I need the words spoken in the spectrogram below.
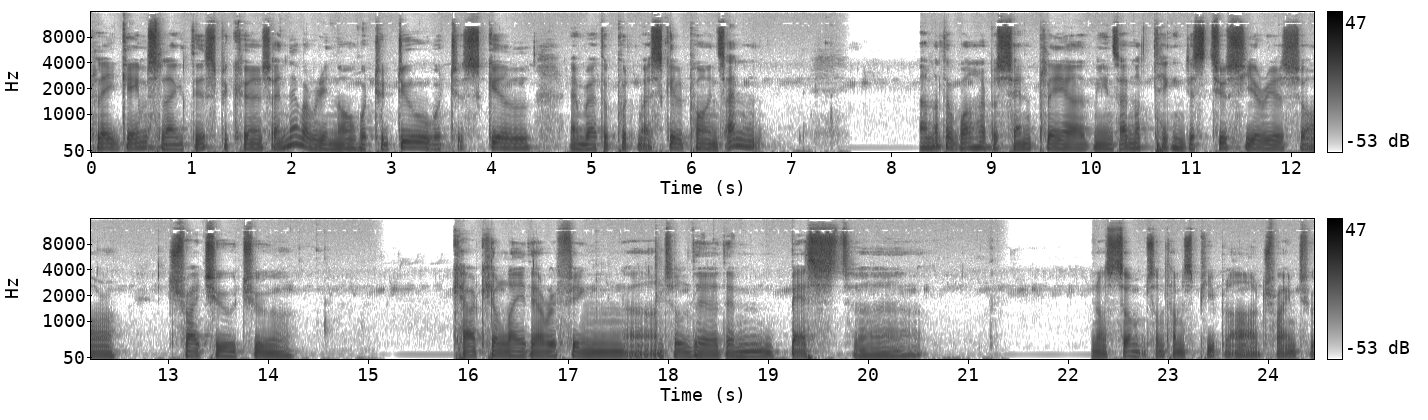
play games like this because I never really know what to do, what to skill, and where to put my skill points. I'm I'm not a 100% player. It means I'm not taking this too serious or try to to calculate everything uh, until the the best. Uh, you know, some sometimes people are trying to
